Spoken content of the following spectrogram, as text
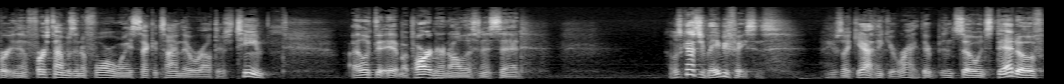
know, the first time was in a four way, second time they were out there as a team, I looked at, at my partner and all this, and I said, "Those guys are baby faces." He was like, "Yeah, I think you're right." They're, and so instead of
